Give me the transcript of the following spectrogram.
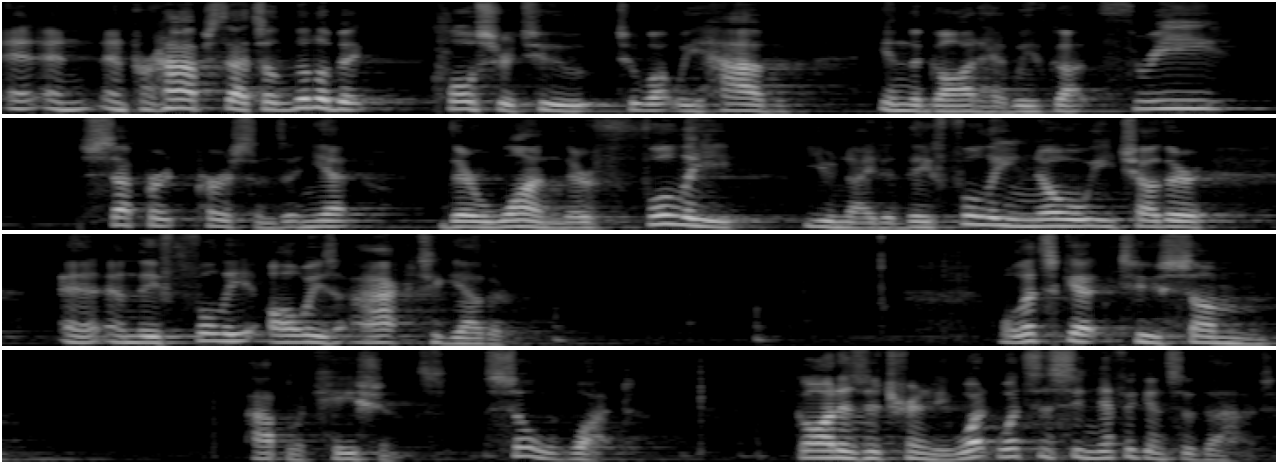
And, and, and perhaps that's a little bit closer to, to what we have in the Godhead. We've got three separate persons, and yet they're one. They're fully united. They fully know each other, and, and they fully always act together. Well, let's get to some applications. So what? God is a Trinity. What, what's the significance of that?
